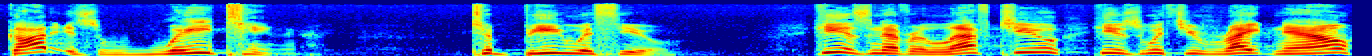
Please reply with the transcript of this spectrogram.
God is waiting to be with you. He has never left you. He is with you right now.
